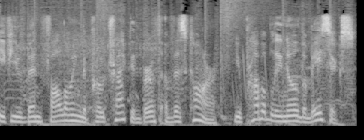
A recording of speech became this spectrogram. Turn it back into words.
If you've been following the protracted birth of this car, you probably know the basics.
